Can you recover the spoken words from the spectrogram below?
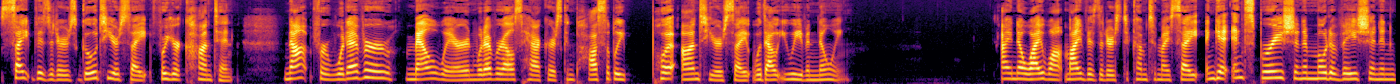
site visitors go to your site for your content, not for whatever malware and whatever else hackers can possibly put onto your site without you even knowing. I know I want my visitors to come to my site and get inspiration and motivation and,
